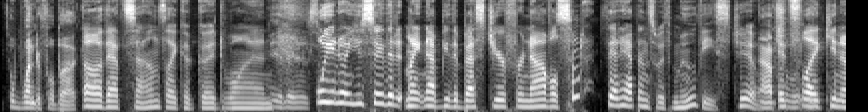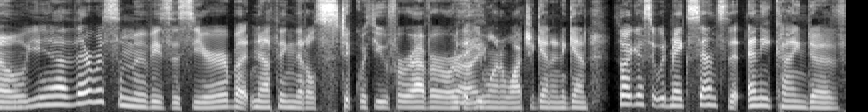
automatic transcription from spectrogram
It's a wonderful book. Oh, that sounds like a good one. It is. Well, you know, you say that it might not be the best year for novels. Sometimes that happens with movies too. Absolutely. It's like, you know, mm-hmm. yeah, there was some movies this year, but nothing that'll stick with you forever or that you want to watch again and again. So I guess it would make sense that any kind of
